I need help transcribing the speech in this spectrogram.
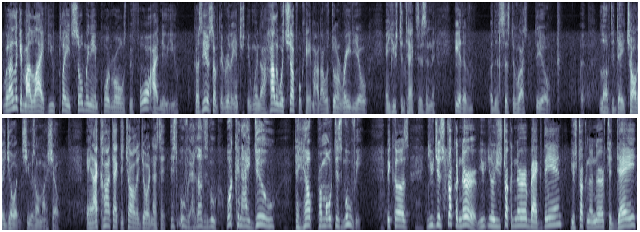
when I look at my life, you played so many important roles before I knew you. Because here's something really interesting. When uh, Hollywood Shuffle came out, I was doing radio in Houston, Texas, and he had a, an assistant who I still uh, love today, Charlie Jordan. She was on my show. And I contacted Charlie Jordan. I said, This movie, I love this movie. What can I do to help promote this movie? Because you just struck a nerve. You, you know, you struck a nerve back then, you struck a nerve today.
